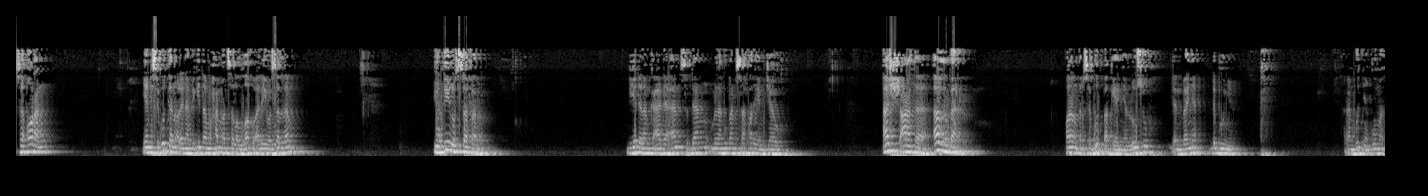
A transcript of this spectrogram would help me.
seorang yang disebutkan oleh Nabi kita Muhammad sallallahu alaihi wasallam yutilus safar. Dia dalam keadaan sedang melakukan safar yang jauh. Ash'ata aghbar Orang tersebut pakaiannya lusuh dan banyak debunya. Rambutnya kumal.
